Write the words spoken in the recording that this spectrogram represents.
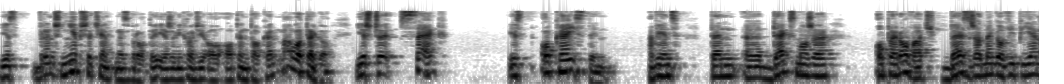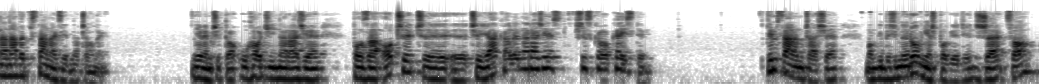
Jest wręcz nieprzeciętne zwroty, jeżeli chodzi o, o ten token. Mało tego, jeszcze SEC jest ok z tym, a więc ten e, DEX może operować bez żadnego VPN-a nawet w Stanach Zjednoczonych. Nie wiem, czy to uchodzi na razie poza oczy, czy, e, czy jak, ale na razie jest wszystko ok z tym. W tym samym czasie moglibyśmy również powiedzieć, że co?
